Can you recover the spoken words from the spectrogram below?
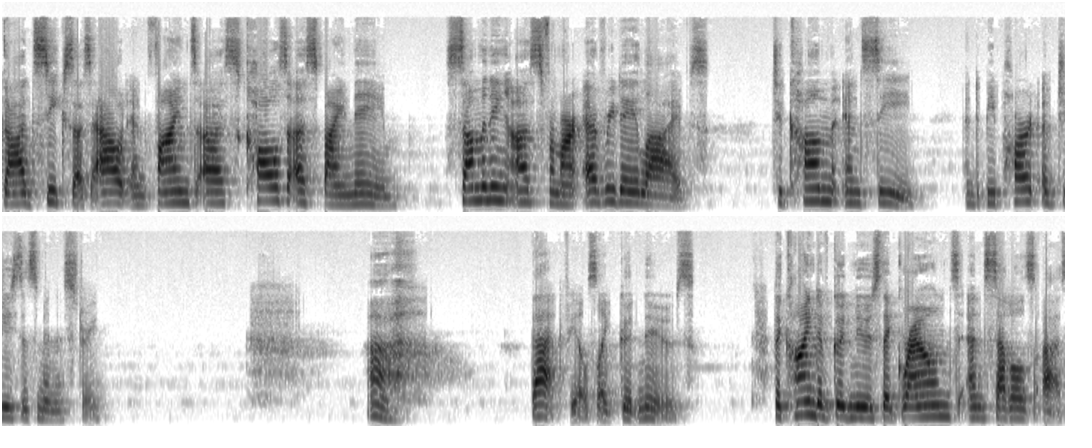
God seeks us out and finds us, calls us by name, summoning us from our everyday lives to come and see and be part of Jesus' ministry. Ah, that feels like good news. The kind of good news that grounds and settles us.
